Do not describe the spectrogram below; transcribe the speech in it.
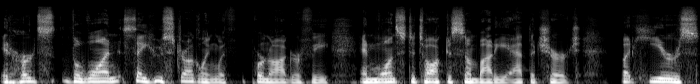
it hurts the one, say, who's struggling with pornography and wants to talk to somebody at the church, but hears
